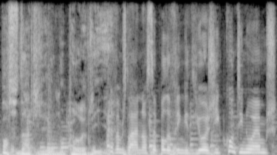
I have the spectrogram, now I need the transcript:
Posso dar-lhe uma palavrinha? Ora, vamos lá à nossa palavrinha de hoje e continuamos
